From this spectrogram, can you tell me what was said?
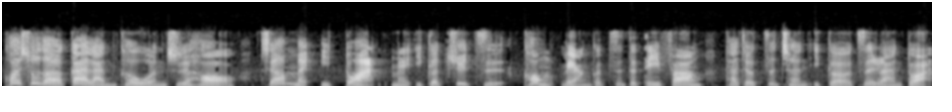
快速的概览课文之后，只要每一段、每一个句子空两个字的地方，它就自成一个自然段。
